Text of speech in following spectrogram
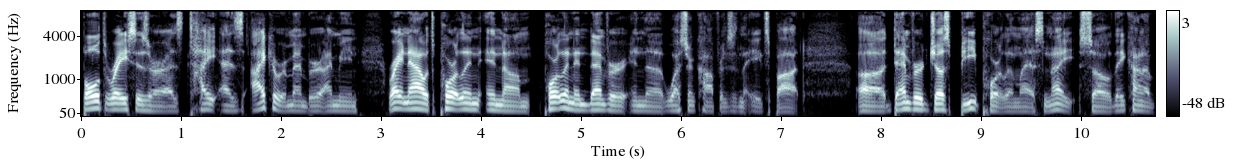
both races are as tight as I can remember. I mean, right now it's Portland and um, Portland and Denver in the Western Conference in the eighth spot. Uh, Denver just beat Portland last night, so they kind of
